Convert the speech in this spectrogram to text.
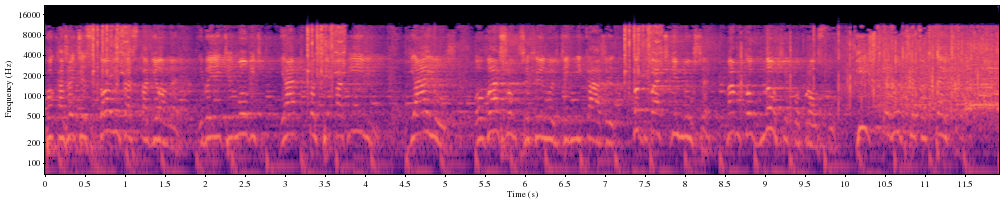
pokażecie stoły zastawione i będziecie mówić, jak to się bawili. Ja już o waszą przychylność dziennikarzy to dbać nie muszę. Mam to w nosie po prostu. Piszcie, róbcie co chcecie.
